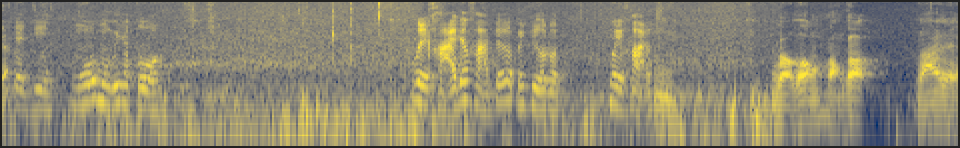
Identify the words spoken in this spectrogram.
อะเด็ดจริงหมูกับหมูวิชาโกไม่ได้ขายเด้อค่ะเด้อไปเสือรถไม่ได้ขายอืมกรอกของของก็ร้านเลย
